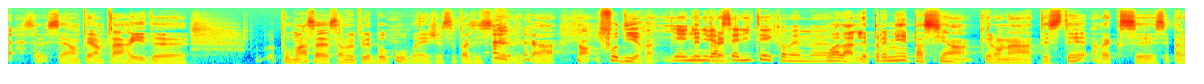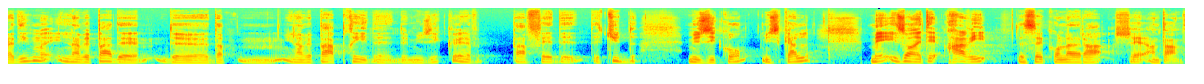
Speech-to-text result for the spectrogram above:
C'est- C'est un peu un pari de... Pour moi, ça, ça me plaît beaucoup, mais je ne sais pas si c'est le cas. Non, il faut dire. Il y a une universalité quand même. euh, voilà, les premiers patients que l'on a testés avec ces, ces paradigmes, ils n'avaient pas, de, de- d'app- ils n'avaient pas appris de, de musique, ils n'avaient pas fait de- d'études musicaux, musicales, mais ils ont été ravis de ce qu'on leur a fait entendre,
